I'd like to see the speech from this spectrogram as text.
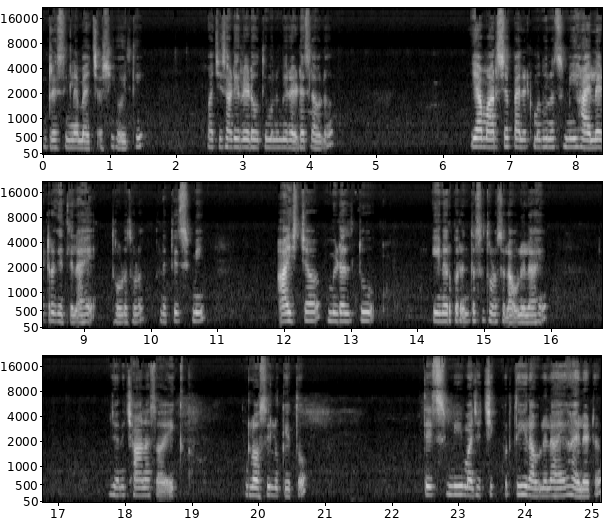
ड्रेसिंगला मॅच अशी होईल ती. माझी साडी रेड होती म्हणून मी रेडच लावलं. या मार्सच्या पॅलेटमधूनच मी हायलायटर घेतलेलं आहे थोडं थोडं आणि तेच मी आईसच्या मिडल टू इनरपर्यंत असं थोडंसं लावलेलं आहे. ज्याने छान असा एक ग्लॉसी लुक येतो. तेच मी माझ्या चिकवरतीही लावलेलं आहे हायलायटर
